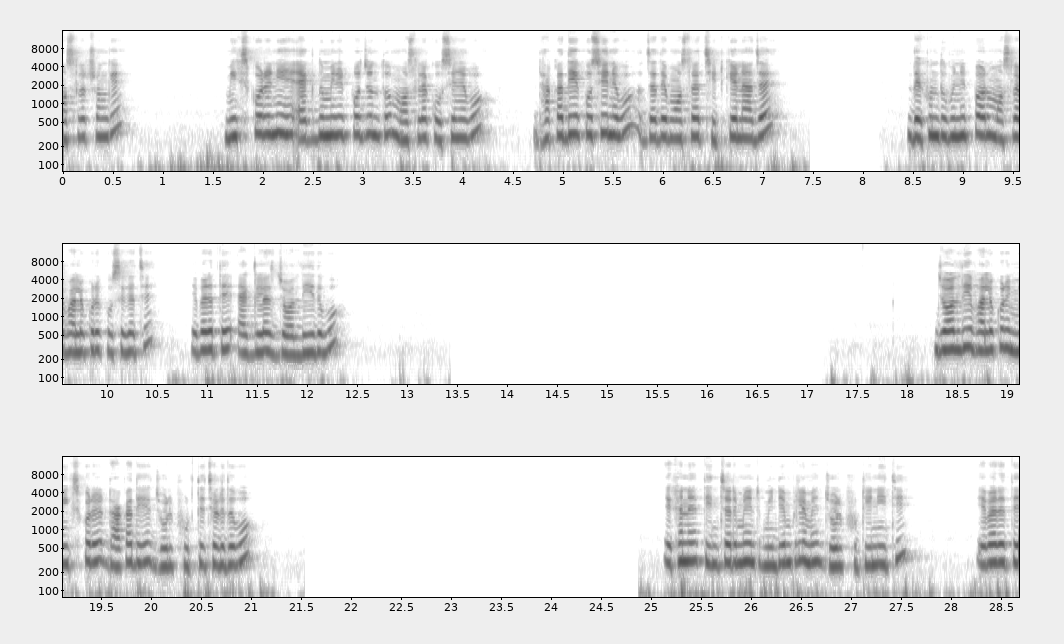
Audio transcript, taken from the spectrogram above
মশলার সঙ্গে। মিক্স করে নিয়ে এক দু মিনিট পর্যন্ত মশলা কষে নেব। ঢাকা দিয়ে কষিয়ে নেব যাতে মশলা ছিটকে না যায়। দেখুন দু মিনিট পর মশলা ভালো করে কষে গেছে। এবারেতে এক গ্লাস জল দিয়ে দেবো। জল দিয়ে ভালো করে মিক্স করে ঢাকা দিয়ে ঝোল ফুটতে ছেড়ে দেবো। এখানে তিন চার মিনিট মিডিয়াম ফ্লেমে ঝোল ফুটিয়ে নিয়েছি। এবার এতে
